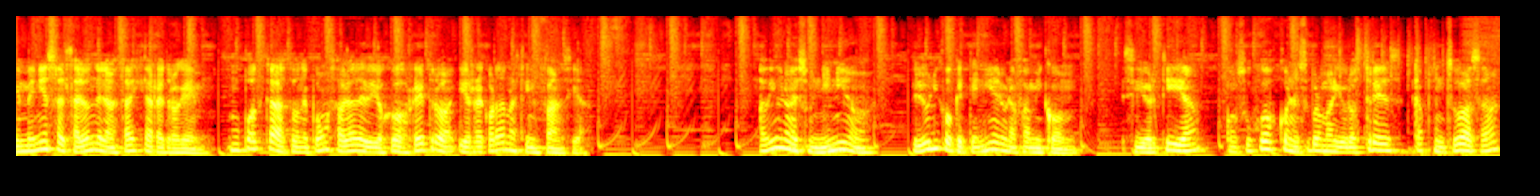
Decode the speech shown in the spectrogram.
Bienvenidos al Salón de la Nostalgia Retro Game, un podcast donde podemos hablar de videojuegos retro y recordar nuestra infancia. Había una vez un niño, el único que tenía era una Famicom. Se divertía con sus juegos con el Super Mario Bros. 3, Captain Tsubasa,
